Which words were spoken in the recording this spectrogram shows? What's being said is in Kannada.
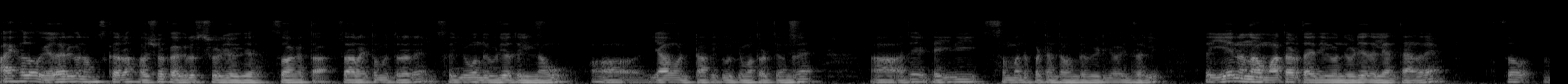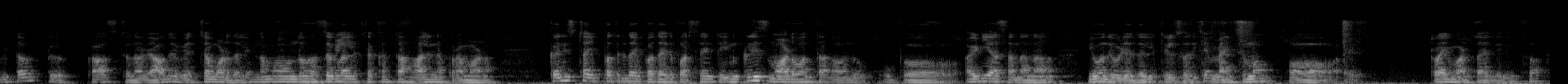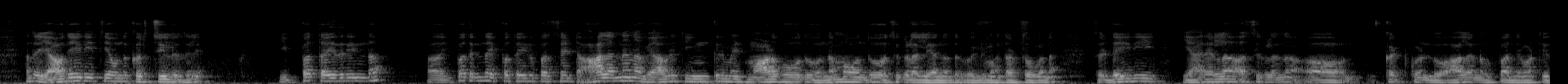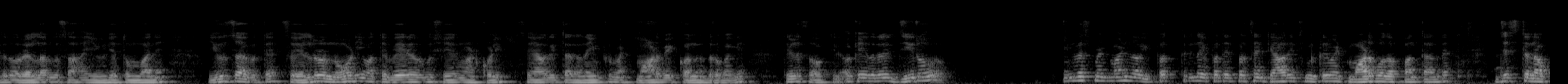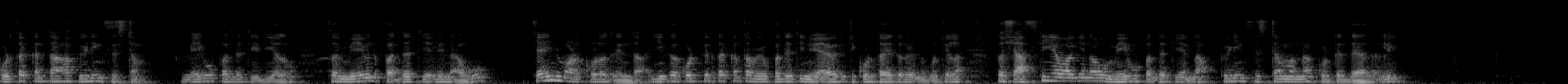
ಹಾಯ್ ಹಲೋ ಎಲ್ಲರಿಗೂ ನಮಸ್ಕಾರ. ಅಶೋಕ್ ಅಗ್ರೋ ಸ್ಟುಡಿಯೋಗೆ ಸ್ವಾಗತ. ಸೊ ರೈತ ಮಿತ್ರರೇ? ಸೊ ಈ ಒಂದು ವಿಡಿಯೋದಲ್ಲಿ ನಾವು ಯಾವ ಒಂದು ಟಾಪಿಕ್ ಬಗ್ಗೆ ಮಾತಾಡ್ತೀವಿ ಅಂದರೆ ಅದೇ ಡೈರಿ ಸಂಬಂಧಪಟ್ಟಂಥ ಒಂದು ವಿಡಿಯೋ ಇದರಲ್ಲಿ. ಸೊ ಏನು ನಾವು ಮಾತಾಡ್ತಾ ಇದ್ದೀವಿ ಒಂದು ವಿಡಿಯೋದಲ್ಲಿ ಅಂತ ಅಂದರೆ ಸೊ ವಿತೌಟ್ ಕಾಸ್ಟ್ ನಾವು ಯಾವುದೇ ವೆಚ್ಚ ಮಾಡೋದಲ್ಲಿ ನಮ್ಮ ಒಂದು ಹಸುಗಳಲ್ಲಿರ್ತಕ್ಕಂಥ ಹಾಲಿನ ಪ್ರಮಾಣ ಕನಿಷ್ಠ ಇಪ್ಪತ್ತರಿಂದ ಇಪ್ಪತ್ತೈದು ಪರ್ಸೆಂಟ್ ಇನ್ಕ್ರೀಸ್ ಮಾಡುವಂತಹ ಒಂದು ಐಡಿಯಾಸನ್ನು ನಾನು ಈ ಒಂದು ವಿಡಿಯೋದಲ್ಲಿ ತಿಳಿಸೋದಕ್ಕೆ ಮ್ಯಾಕ್ಸಿಮಮ್ ಟ್ರೈ ಮಾಡ್ತಾ ಇದ್ದೀನಿ. ಸೊ ಅಂದರೆ ಯಾವುದೇ ರೀತಿಯ ಒಂದು ಖರ್ಚು ಇಲ್ಲದಲ್ಲಿ ಇಪ್ಪತ್ತೈದರಿಂದ ಇಪ್ಪತ್ತರಿಂದ ಇಪ್ಪತ್ತೈದು ಪರ್ಸೆಂಟ್ ಹಾಲನ್ನು ನಾವು ಯಾವ ರೀತಿ ಇನ್ಕ್ರಿಮೆಂಟ್ ಮಾಡಬಹುದು ನಮ್ಮ ಒಂದು ಹಸುಗಳಲ್ಲಿ ಅನ್ನೋದ್ರ ಬಗ್ಗೆ ಮಾತಾಡ್ತಾ ಹೋಗೋಣ. ಸೊ ಡೈರಿ ಯಾರೆಲ್ಲ ಹಸುಗಳನ್ನು ಕಟ್ಕೊಂಡು ಹಾಲನ್ನು ಉತ್ಪಾದನೆ ಮಾಡ್ತಿದ್ರು ಅವರೆಲ್ಲರಿಗೂ ಸಹ ಈ ವಿಡಿಯೋ ತುಂಬಾ ಯೂಸ್ ಆಗುತ್ತೆ. ಸೊ ಎಲ್ಲರೂ ನೋಡಿ ಮತ್ತು ಬೇರೆಯವ್ರಿಗೂ ಶೇರ್ ಮಾಡ್ಕೊಳ್ಳಿ. ಸೊ ಯಾವ ರೀತಿ ಅದನ್ನು ಇಂಪ್ರೂವ್ಮೆಂಟ್ ಮಾಡಬೇಕು ಅನ್ನೋದ್ರ ಬಗ್ಗೆ ತಿಳಿಸಿ ಹೋಗ್ತೀನಿ. ಓಕೆ ಇದರಲ್ಲಿ ಜೀರೋ ಇನ್ವೆಸ್ಟ್ಮೆಂಟ್ ಮಾಡಿ ನಾವು ಇಪ್ಪತ್ತರಿಂದ ಇಪ್ಪತ್ತೈದು ಪರ್ಸೆಂಟ್ ಯಾವ ರೀತಿ ಇನ್ಕ್ರಿಮೆಂಟ್ ಮಾಡ್ಬೋದಪ್ಪ ಅಂತ ಅಂದರೆ ಜಸ್ಟ್ ನಾವು ಕೊಡ್ತಕ್ಕಂತಹ ಫೀಡಿಂಗ್ ಸಿಸ್ಟಮ್ ಮೇವು ಪದ್ಧತಿ ಇದೆಯಲ್ವ? ಸೊ ಮೇವಿನ ಪದ್ಧತಿಯಲ್ಲಿ ನಾವು ಚೇಂಜ್ ಮಾಡ್ಕೊಳ್ಳೋದ್ರಿಂದ ಈಗ ಕೊಡ್ತಿರ್ತಕ್ಕಂಥ ಮೇವು ಪದ್ಧತಿ ನೀವು ಯಾವ ರೀತಿ ಕೊಡ್ತಾ ಇದ್ರು ಏನು ಗೊತ್ತಿಲ್ಲ. ಸೊ ಶಾಸ್ತ್ರೀಯವಾಗಿ ನಾವು ಮೇವು ಪದ್ಧತಿಯನ್ನು ಫೀಡಿಂಗ್ ಸಿಸ್ಟಮನ್ನು ಕೊಟ್ಟಿದ್ದೆ ಅದರಲ್ಲಿ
